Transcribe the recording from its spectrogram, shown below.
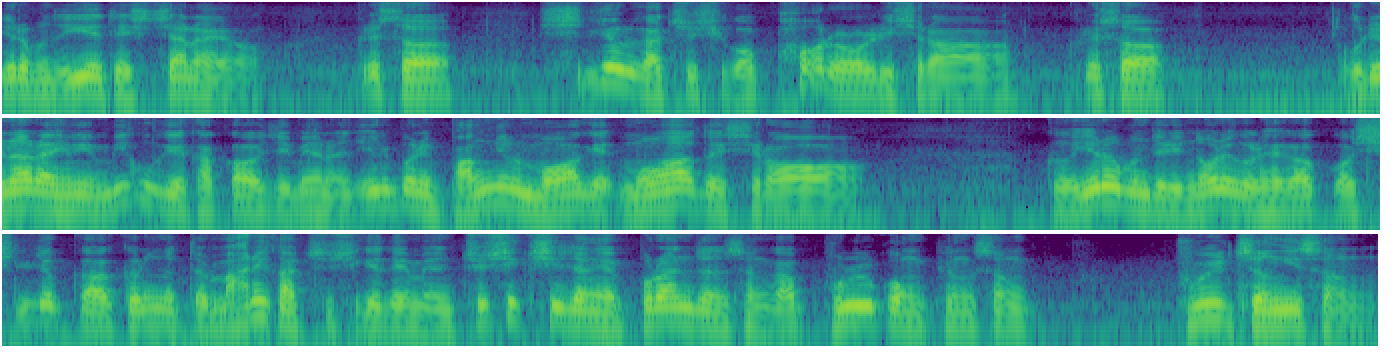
여러분들 이해되시잖아요. 그래서 실력을 갖추시고 파워를 올리시라. 그래서 우리나라 힘이 미국에 가까워지면은 일본이 방류를 뭐하게 뭐하듯이로 그 여러분들이 노력을 해갖고 실력과 그런 것들 많이 갖추시게 되면 주식 시장의 불안전성과 불공평성, 불정의성을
